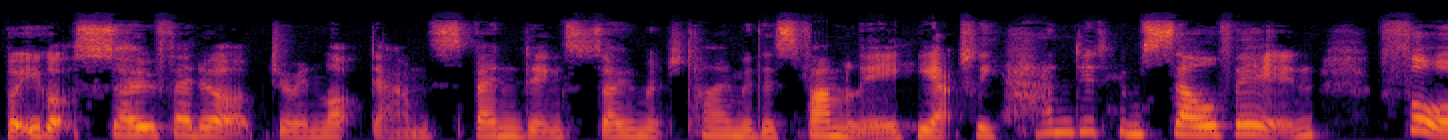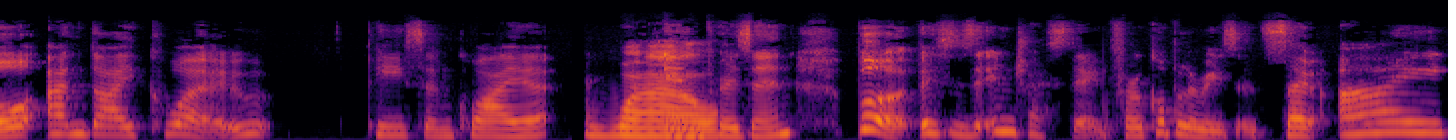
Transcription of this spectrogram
But he got so fed up during lockdown, spending so much time with his family, he actually handed himself in for, and I quote, peace and quiet wow. in prison. But this is interesting for a couple of reasons. So I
